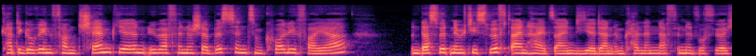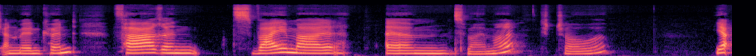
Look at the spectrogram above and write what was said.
Kategorien vom Champion über Finisher bis hin zum Qualifier. Und das wird nämlich die Swift-Einheit sein, die ihr dann im Kalender findet, wofür ihr euch anmelden könnt. Fahren zweimal, ähm, zweimal, ich schaue. Ja,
